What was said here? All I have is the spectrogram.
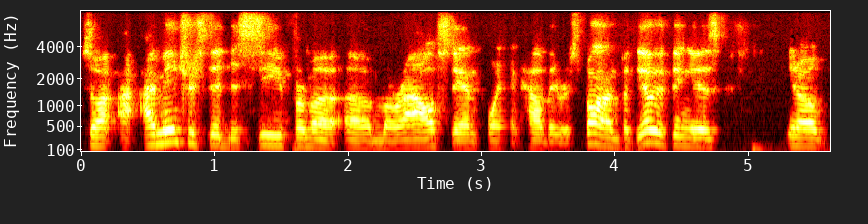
So I, am interested to see from a, a, morale standpoint how they respond. But the other thing is, you know,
